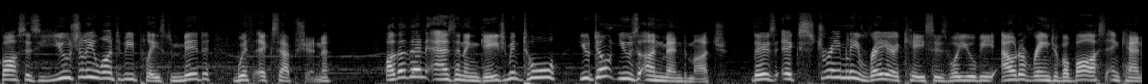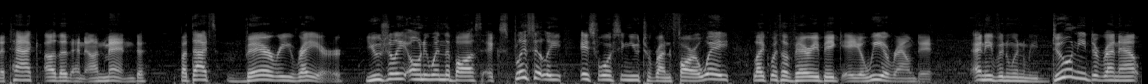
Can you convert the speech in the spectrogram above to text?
Bosses usually want to be placed mid, with exception. Other than as an engagement tool, you don't use Unmend much. There's extremely rare cases where you'll be out of range of a boss and can't attack other than Unmend but that's very rare. Usually only when the boss explicitly is forcing you to run far away, like with a very big AoE around it. And even when we do need to run out,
